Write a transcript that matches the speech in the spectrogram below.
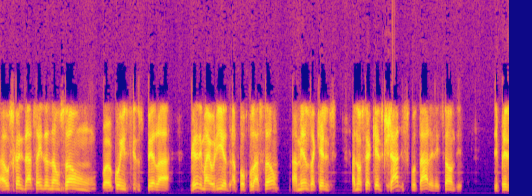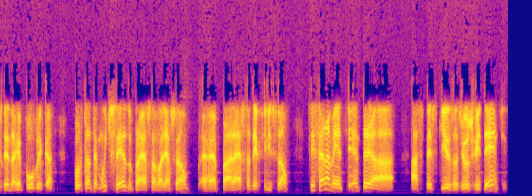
ah, os candidatos ainda não são ah, conhecidos pela grande maioria da população, a menos aqueles, a não ser aqueles que já disputaram a eleição de, de presidente da República. Portanto, é muito cedo para essa avaliação, é, para essa definição. Sinceramente, entre a, as pesquisas e os videntes,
